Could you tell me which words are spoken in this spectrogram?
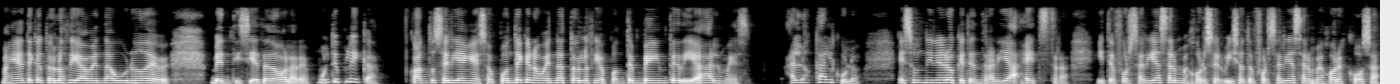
imagínate que todos los días venda uno de 27 dólares. Multiplica. ¿Cuánto sería en eso? Ponte que no vendas todos los días, ponte 20 días al mes. Haz los cálculos. Es un dinero que te entraría extra y te forzaría a hacer mejor servicio, te forzaría a hacer mejores cosas.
